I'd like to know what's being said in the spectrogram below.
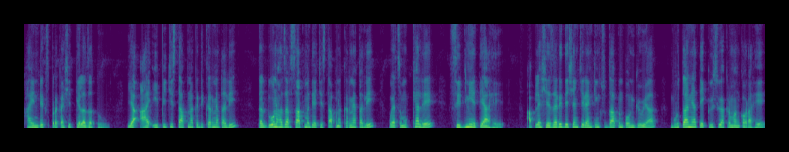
हा इंडेक्स प्रकाशित केला जातो. या आय ई पीची स्थापना कधी करण्यात आली? तर दोन हजार सातमध्ये याची स्थापना करण्यात आली व याचं मुख्यालय सिडनी येथे आहे. आपल्या शेजारी देशांची रँकिंगसुद्धा आपण पाहून घेऊया. भूतान यात एकवीसव्या क्रमांकावर आहे.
